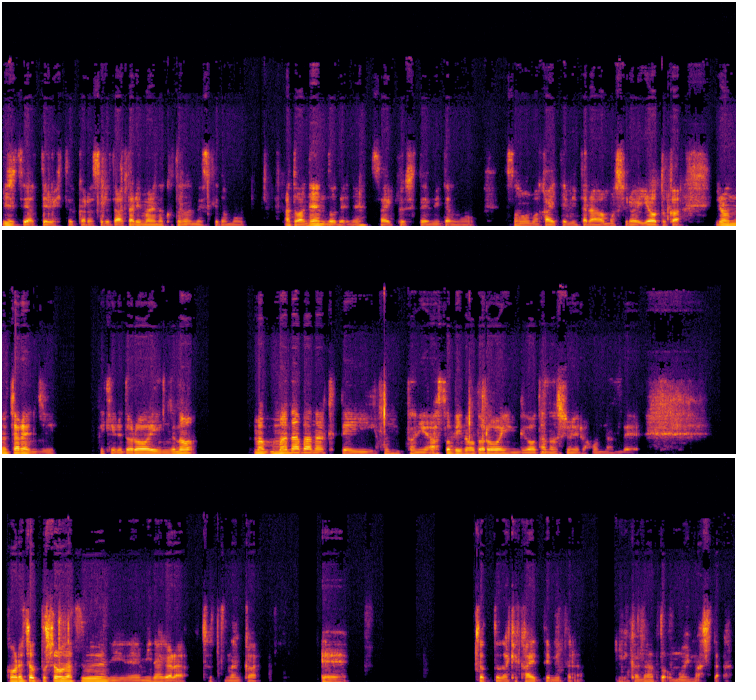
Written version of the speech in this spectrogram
美術やってる人からすると当たり前なことなんですけども、あとは粘土でね、細工してみたのをそのまま描いてみたら面白いよとか、いろんなチャレンジできるドローイングのまあ、学ばなくていい、本当に遊びのドローイングを楽しめる本なんで、これちょっと正月にね、見ながら、ちょっとなんか、えー、ちょっとだけ変えてみたらいいかなと思いました。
